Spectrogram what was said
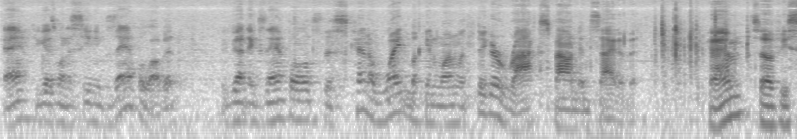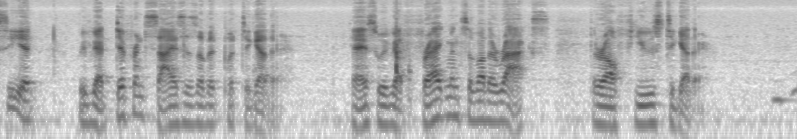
Okay? If you guys want to see an example of it, we've got an example. It's this kind of white-looking one with bigger rocks found inside of it. Okay? So if you see it, we've got different sizes of it put together. Okay? So we've got fragments of other rocks. They're all fused together. Mm -hmm.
